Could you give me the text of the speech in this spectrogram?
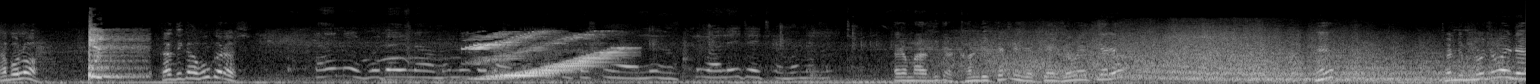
હા બોલો. રાધિકા શું કરસ. અરે મારા દીકરા ઠંડી કેટલી છે? ક્યાંય જવાય અત્યારે? હે? ઠંડીમાં ન જવાય ને?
